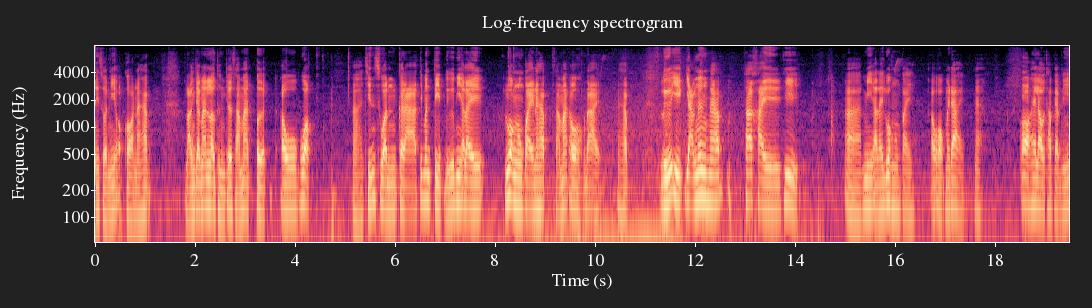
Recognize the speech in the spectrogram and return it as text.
ในส่วนนี้ออกก่อนนะครับ หลังจากนั้นเราถึงจะสามารถเปิดเอาพวกชิ้นส่วนกระดาษที่มันติดหรือมีอะไรร่วงลงไปนะครับ สามารถเอาออกได้นะครับ หรืออีกอย่างหนึ่งนะครับ ถ้าใครที่มีอะไรร่วงลงไป เอาออกไม่ได้นะ ก็ให้เราทำแบบนี้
